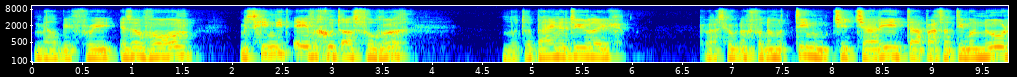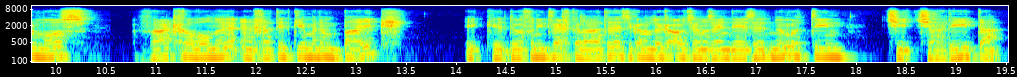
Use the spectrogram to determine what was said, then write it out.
Melby Free is een vorm. Misschien niet even goed als vroeger, moet erbij natuurlijk. Ik waarschuw ook nog voor nummer 10, Chicharita, paard van Timo Noormos. Vaak gewonnen en gaat dit keer met een bike. Ik eh, durf er niet weg te laten. Ze kan een leuke outsider zijn, deze nummer 10, Chicharita.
